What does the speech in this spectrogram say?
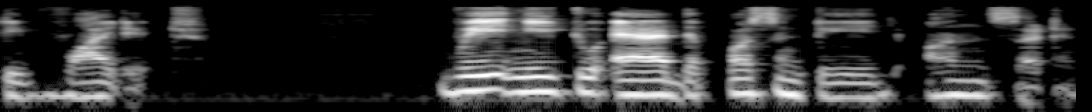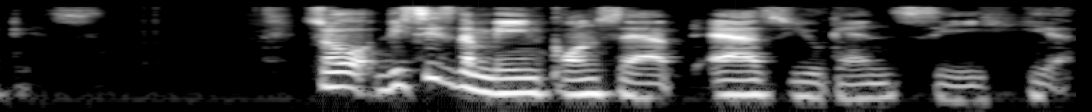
divided, we need to add the percentage uncertainties. So this is the main concept as you can see here.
